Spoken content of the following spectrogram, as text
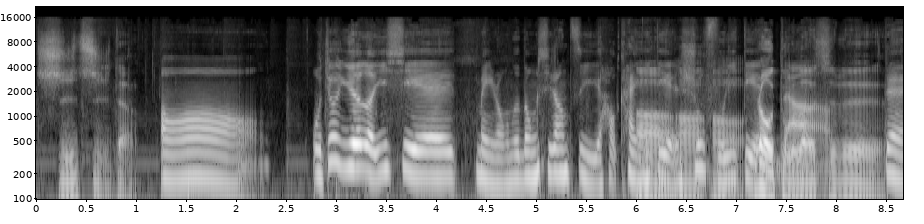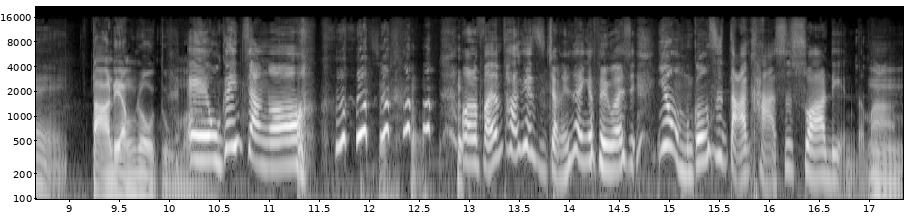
实质的哦，我就约了一些美容的东西，让自己好看一点，哦，舒服一点，肉毒了是不是？对。大量肉毒吗？哎、欸，我跟你讲哦、喔，好了，反正 Podcast 讲一下应该没关系，因为我们公司打卡是刷脸的嘛。嗯、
